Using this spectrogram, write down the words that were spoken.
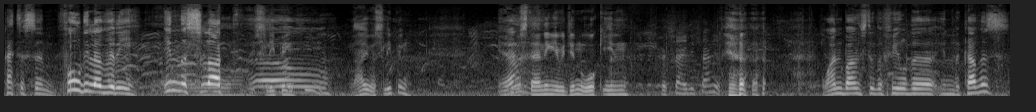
Patterson full delivery in the slot. He's sleeping. Ah. No, he was sleeping. He Yeah. was standing here. We didn't walk in. The shiny shiny. One bounce to the fielder in the covers,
